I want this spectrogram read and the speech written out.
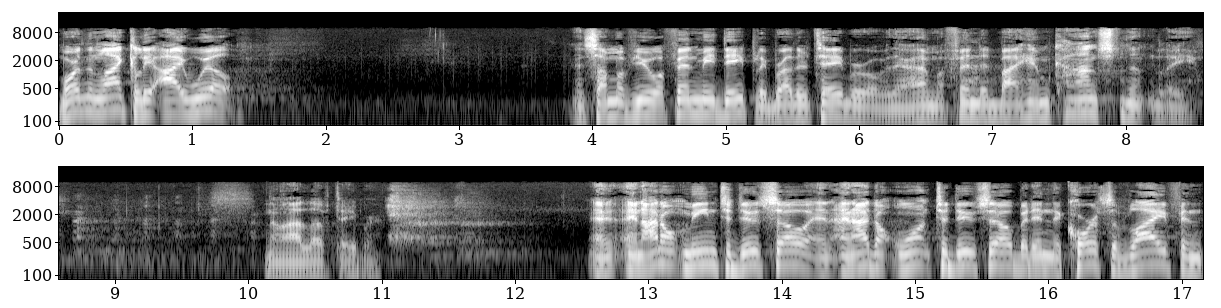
More than likely, I will. And some of you offend me deeply. Brother Tabor over there, I'm offended by him constantly. No, I love Tabor. And, and, I don't mean to do so, and, and, I don't want to do so, but in the course of life and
